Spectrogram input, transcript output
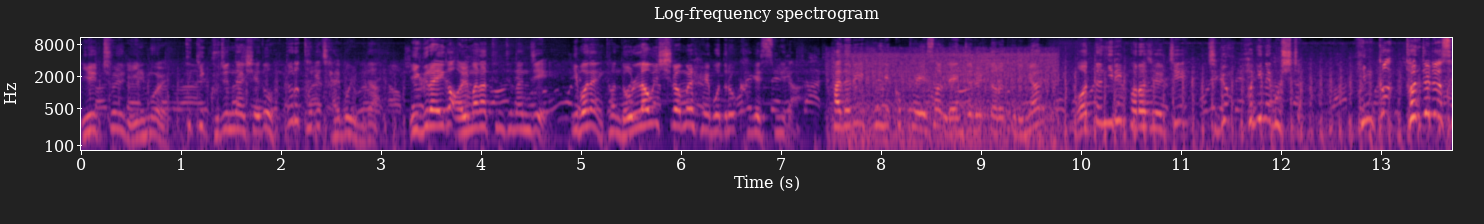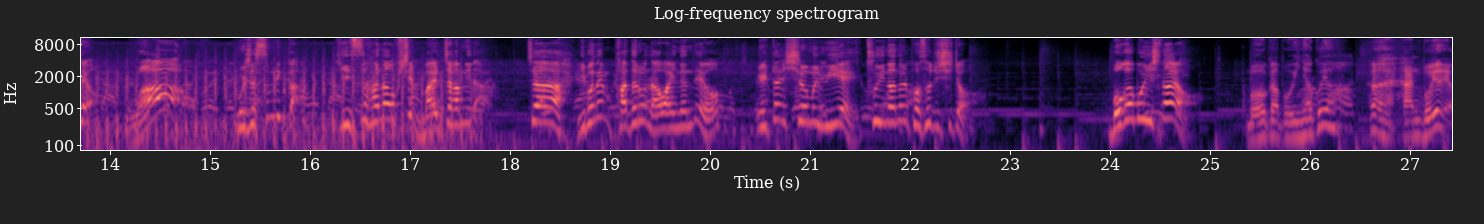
일출, 일몰, 특히 궂은 날씨에도 또렷하게 잘 보입니다. 이글아이가 얼마나 튼튼한지 이번엔 더 놀라운 실험을 해보도록 하겠습니다. 하늘이 헬리콥터에서 렌즈를 떨어뜨리면 어떤 일이 벌어질지 지금 확인해 보시죠. 힘껏 던져주세요. 와우! 보셨습니까? 기스 하나 없이 말짱합니다. 자, 이번엔 바다로 나와 있는데요. 일단 실험을 위해 two-in-one을 벗어주시죠. 뭐가 보이시나요? 뭐가 보이냐고요? 아, 안 보여요.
